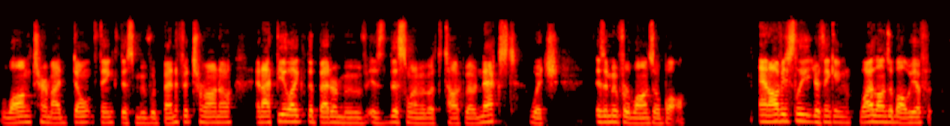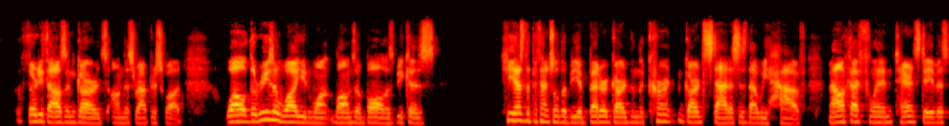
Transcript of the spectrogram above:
long term, I don't think this move would benefit Toronto. And I feel like the better move is this one I'm about to talk about next, which is a move for Lonzo Ball. And obviously, you're thinking, why Lonzo Ball? We have 30,000 guards on this Raptor squad. Well, the reason why you'd want Lonzo Ball is because he has the potential to be a better guard than the current guard statuses that we have. Malachi Flynn, Terrence Davis,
